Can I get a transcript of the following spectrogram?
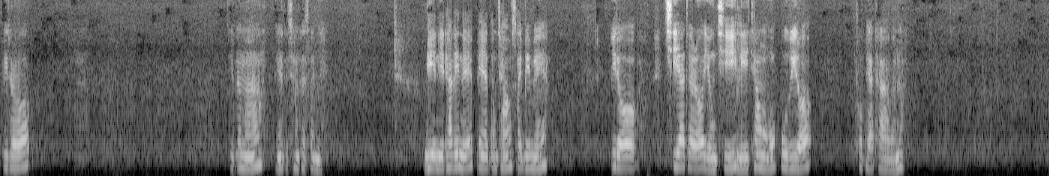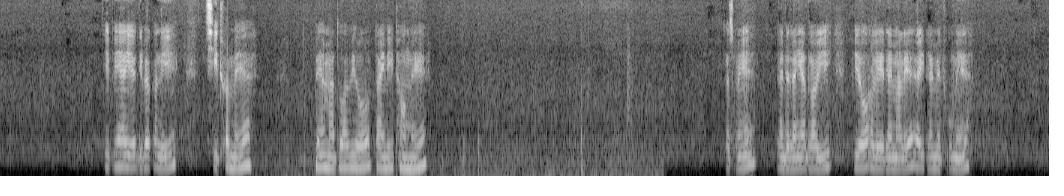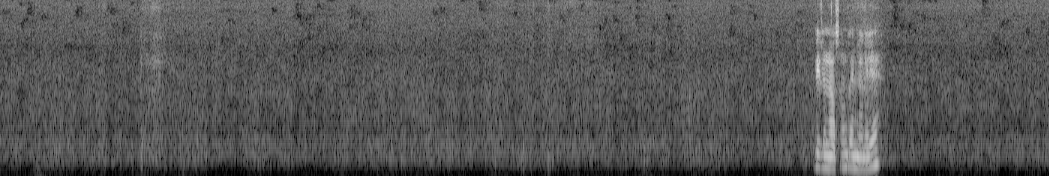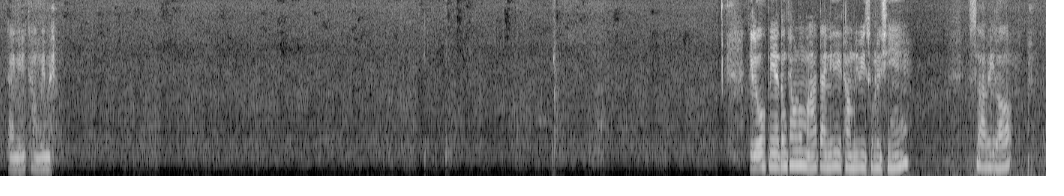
ပြီးတော့ဒီဘက်မှာဘယ်တစ်ချောင်းဖက်ဆိုင်မယ်ဒီအနေထားလေးနဲ့ဘယ်သုံးချောင်းဆိုင်ပေးမယ်ပြီးတော့ခြေရကြတော့ယုံချီလေးချောင်းကိုပူပြီးတော့ထုတ်ပြထားတာပါနော် ဒီပင်ရဲ့ဒီဘက်ကနေခြီထွက်မယ်ပင်မှာသွားပြီးတော့တိုင်လေးထောင်မယ်ဒါဆိုရင်တန်တန်ရသွားပြီပြီးတော့အလဲတိုင်းမှာလည်းအဲ့ဒီတိုင်းပဲထိုးမယ်ပြီးတော့နောက်ဆုံးတိုင်းမှာလည်းတိုင်လေးထောင်ပေးမယ် ဒီလိုပြင်သုံးချောင်းလုံးမှာတိုင်လေးတွေထောင်ပြီးပြီဆိုလို့ရှိရင်စပြီးတော့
